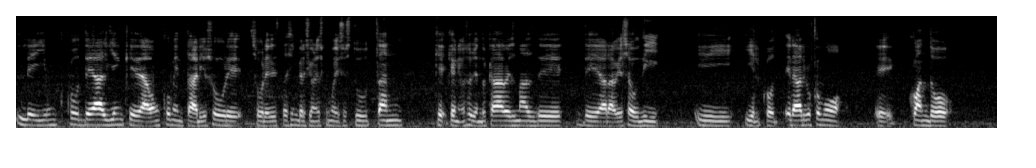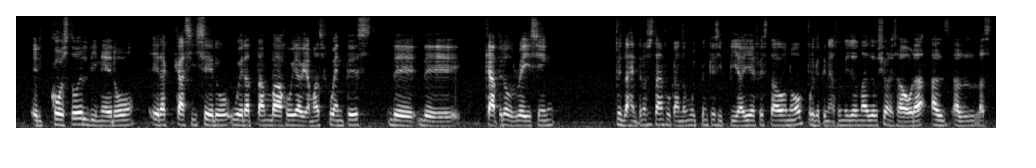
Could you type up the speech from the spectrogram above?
leí un code de alguien que daba un comentario sobre, sobre estas inversiones como dices tú tan que, venimos oyendo cada vez más de, de Arabia Saudí y, y, el code era algo como eh, cuando el costo del dinero era casi cero o era tan bajo y había más fuentes de, de capital raising, pues la gente no se estaba enfocando mucho en que si PIF estaba o no, porque tenías un millón más de opciones. Ahora, al, las,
